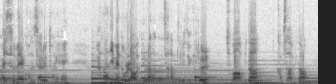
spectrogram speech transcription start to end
말씀의 권세를 통해 하나님의 놀라운 일을 하는 사람들이 되기를 소망합니다. 감사합니다.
